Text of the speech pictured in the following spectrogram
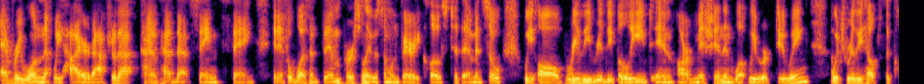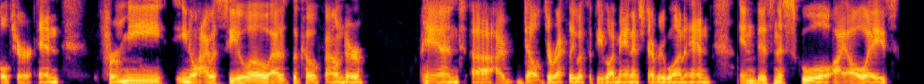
everyone that we hired after that kind of had that same thing. And if it wasn't them personally, it was someone very close to them. And so we all really, really believed in our mission and what we were doing, which really helped the culture. And for me, you know, I was COO as the co-founder and uh, I dealt directly with the people. I managed everyone. And in business school, I always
